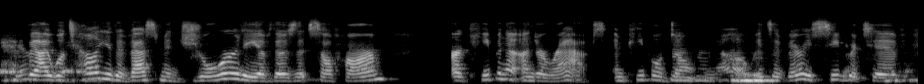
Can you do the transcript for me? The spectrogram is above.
yeah. But I will tell you the vast majority of those that self harm are keeping it under wraps and people don't mm-hmm. know. It's a very secretive yeah.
